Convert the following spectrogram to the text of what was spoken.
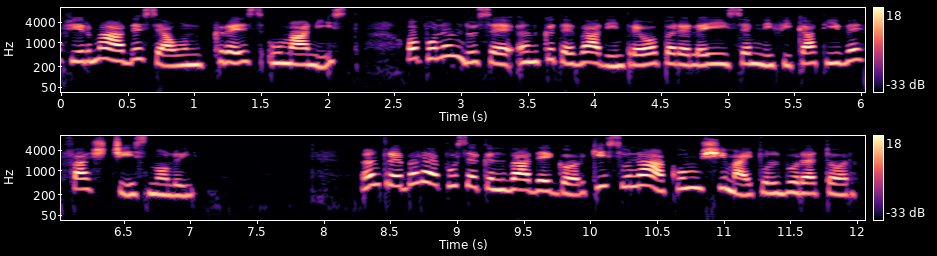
afirma adesea un crez umanist, opunându-se în câteva dintre operele ei semnificative fascismului. Întrebarea pusă cândva de Gorki suna acum și mai tulburător.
